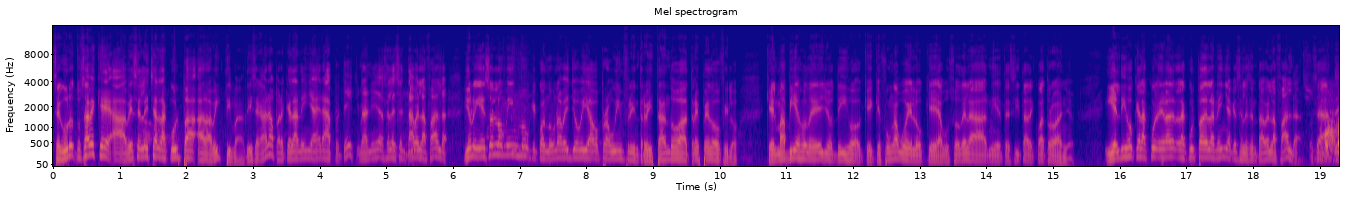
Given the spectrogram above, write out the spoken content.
Seguro, tú sabes que a veces le echan la culpa a la víctima. Dicen, ah, no, pero es que la niña era putísima, la niña se le sentaba en la falda. Y, y eso es lo mismo que cuando una vez yo vi a Oprah Winfrey entrevistando a tres pedófilos, que el más viejo de ellos dijo que, que fue un abuelo que abusó de la nietecita de cuatro años. Y él dijo que la, era la culpa de la niña que se le sentaba en la falda. O sea, this-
